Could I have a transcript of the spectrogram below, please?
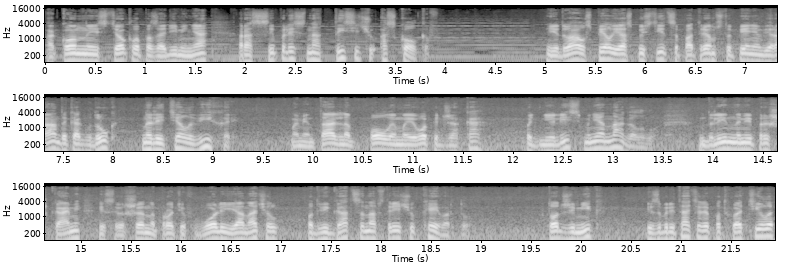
Оконные стекла позади меня рассыпались на тысячу осколков. Едва успел я спуститься по трем ступеням веранды, как вдруг налетел вихрь. Моментально полы моего пиджака поднялись мне на голову. Длинными прыжками и совершенно против воли я начал подвигаться навстречу Кейворту. В тот же миг изобретателя подхватило,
